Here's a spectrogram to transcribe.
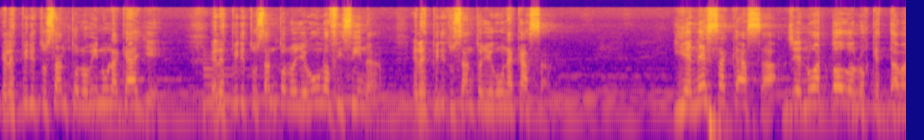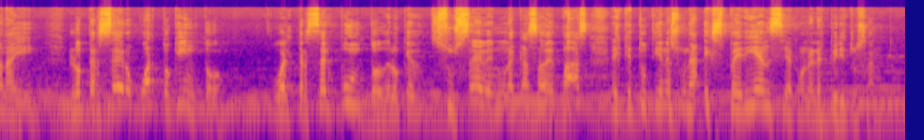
el Espíritu Santo no vino a una calle, el Espíritu Santo no llegó a una oficina, el Espíritu Santo llegó a una casa. Y en esa casa llenó a todos los que estaban ahí. Lo tercero, cuarto, quinto, o el tercer punto de lo que sucede en una casa de paz es que tú tienes una experiencia con el Espíritu Santo.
